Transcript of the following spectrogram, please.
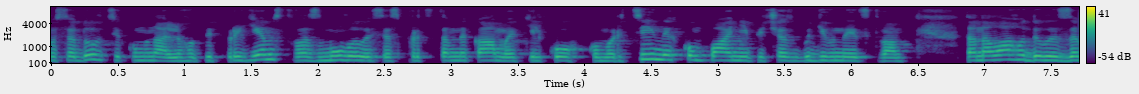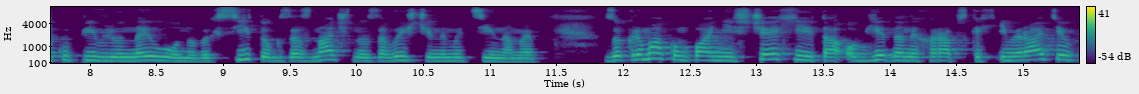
Посадовці комунального підприємства змовилися з представниками кількох комерційних компаній під час будівництва та налагодили закупівлю нейлонових сіток за значно завищеними цінами. Зокрема, компанії з Чехії та Об'єднаних Арабських Еміратів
